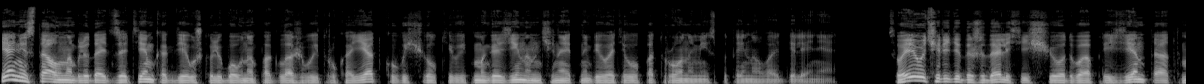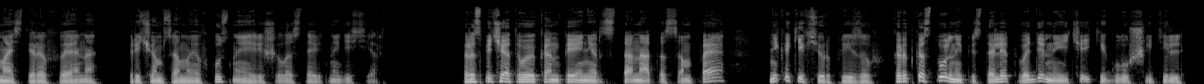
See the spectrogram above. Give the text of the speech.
Я не стал наблюдать за тем, как девушка любовно поглаживает рукоятку, выщелкивает магазин и начинает набивать его патронами из потайного отделения. В своей очереди дожидались еще два презента от мастера Фэна, причем самое вкусное я решил оставить на десерт. Распечатываю контейнер с Танатосом П. Никаких сюрпризов. Короткоствольный пистолет, в отдельной ячейке глушитель.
